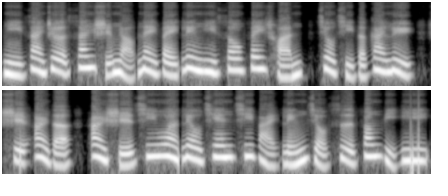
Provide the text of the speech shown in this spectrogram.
你在这三十秒内被另一艘飞船救起的概率是二的二十七万六千七百零九次方比一。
